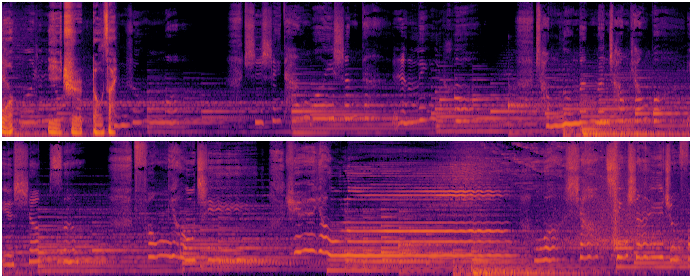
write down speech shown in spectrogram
我一直都在。是谁叹我一生的人离合？长路漫漫长漂泊也萧瑟，青山依旧，风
